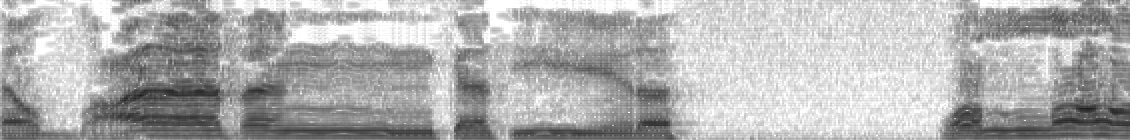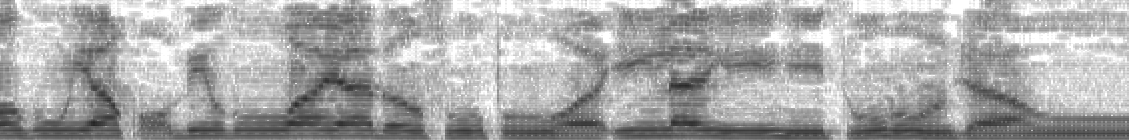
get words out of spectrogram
أضعافا كثيرة. والله يقبض ويبسط وإليه ترجعون.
